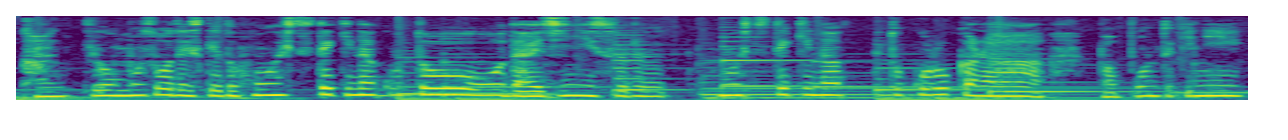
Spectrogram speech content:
環境もそうですけど本質的なことを大事にする本質的なところから抜本的に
